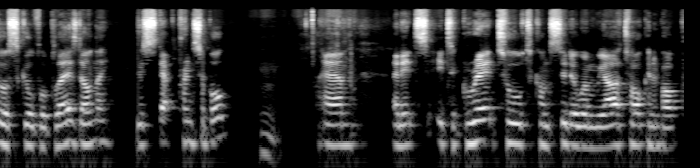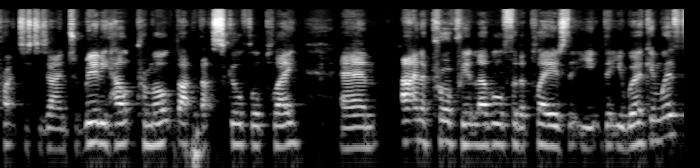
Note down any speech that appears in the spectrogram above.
those skillful players, don't they? This step principle. Mm. Um, and it's it's a great tool to consider when we are talking about practice design to really help promote that that skillful play um, at an appropriate level for the players that you that you're working with,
